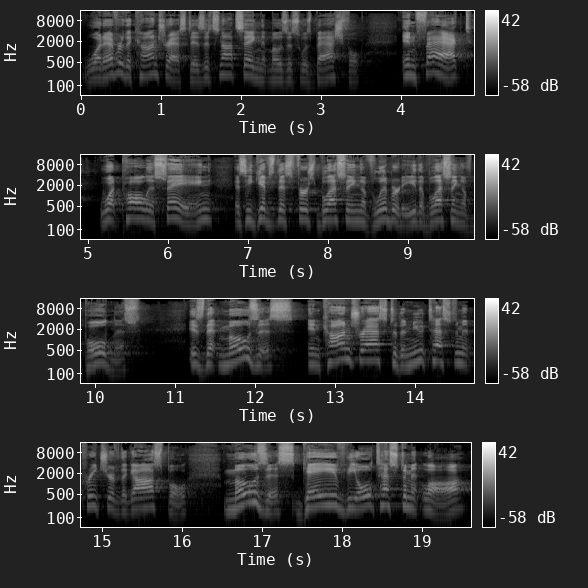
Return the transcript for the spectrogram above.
whatever the contrast is, it's not saying that Moses was bashful. In fact, what Paul is saying as he gives this first blessing of liberty, the blessing of boldness, is that Moses, in contrast to the New Testament preacher of the gospel, Moses gave the Old Testament law,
